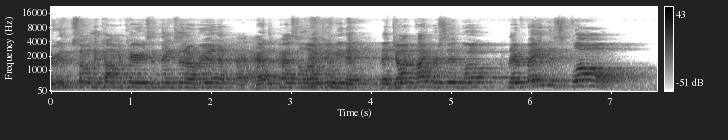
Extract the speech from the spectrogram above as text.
through some of the commentaries and things that I read, I had to pass along to me that, that John Piper said, well, their faith is flawed.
